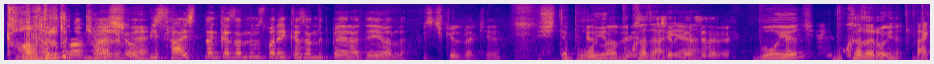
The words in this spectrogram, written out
kaldırdık Katlanmış o. Biz heist'ten kazandığımız parayı kazandık be herhalde eyvallah. Biz çıkıyoruz belki. İşte bu Kerem oyun abi, bu kadar ya. gelsene bir. Bu oyun bu kadar oyunu. Bak.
